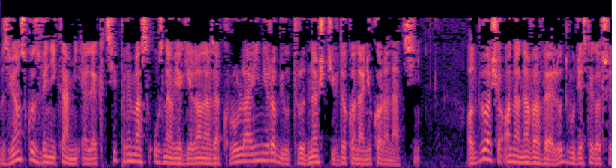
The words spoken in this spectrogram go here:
W związku z wynikami elekcji prymas uznał Jagielona za króla i nie robił trudności w dokonaniu koronacji. Odbyła się ona na Wawelu 23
